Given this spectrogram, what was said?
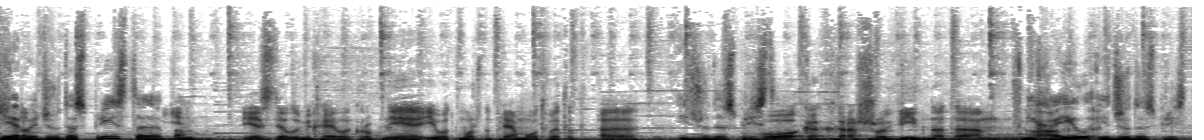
Первый Джудас Прист. Э, я сделаю Михаила крупнее, и вот можно прямо вот в этот... Э, и Джудас Прист. Во, как хорошо видно там. Михаил а, и Джудас Прист.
